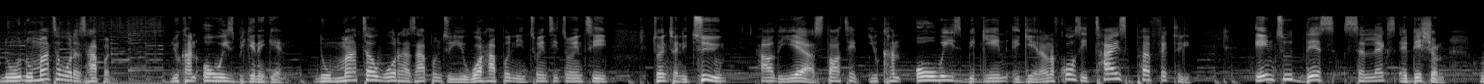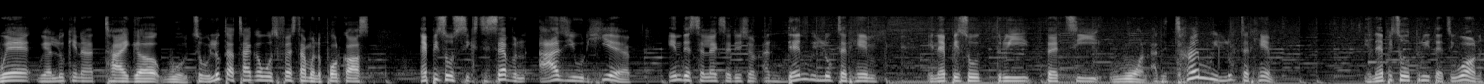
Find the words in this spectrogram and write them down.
no, no matter what has happened, you can always begin again. No matter what has happened to you, what happened in 2020, 2022, how the year started, you can always begin again. And of course, it ties perfectly into this select edition where we are looking at Tiger Woods. So we looked at Tiger Woods first time on the podcast, episode 67, as you would hear in the select edition, and then we looked at him in episode 331. At the time we looked at him in episode 331,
